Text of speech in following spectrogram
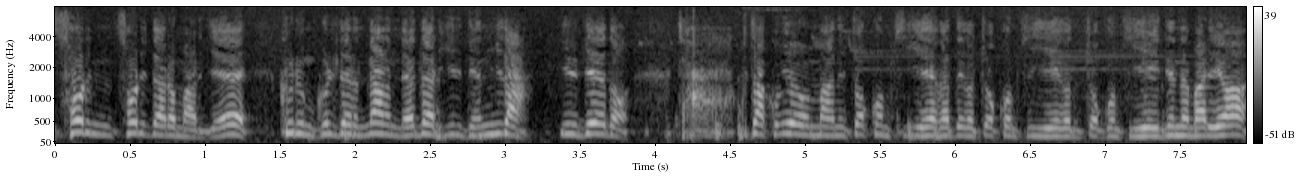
소리 소리대로 말이지 그런 글대로 나는 내대로 일이 됩니다. 일이 돼도 자꾸 자꾸 외우면 조금씩 이해가 되고 조금씩 이해가 조금씩 이해된단 말이야.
